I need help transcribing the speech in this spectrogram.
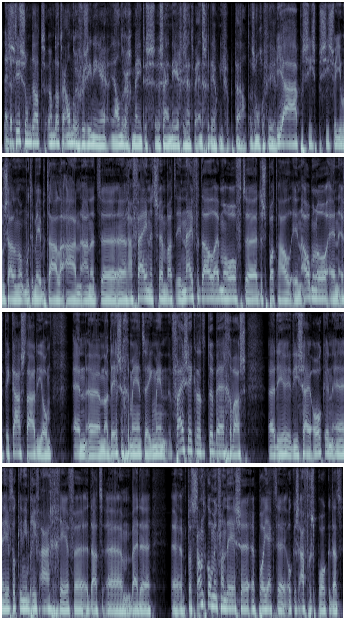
En dat is omdat, omdat er andere voorzieningen in andere gemeentes eh, zijn neergezet waar Enschede ook niet voor betaalt. Dat is ongeveer. Ja, precies, precies. Je zou dan ook moeten meebetalen aan, aan het eh, Ravijn, het zwembad in Nijverdal uit mijn hoofd, de sporthal in Almelo en FBK-stadion. En eh, nou, deze gemeente, ik meen vrij zeker dat het Tubbergen was, die, die zei ook en heeft ook in die brief aangegeven dat eh, bij de eh, totstandkoming van deze eh, projecten ook is afgesproken dat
